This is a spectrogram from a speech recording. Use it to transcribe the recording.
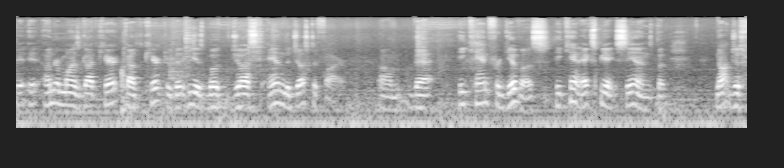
It, it undermines God char- God's character that He is both just and the justifier. Um, that He can forgive us, He can expiate sins, but not just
